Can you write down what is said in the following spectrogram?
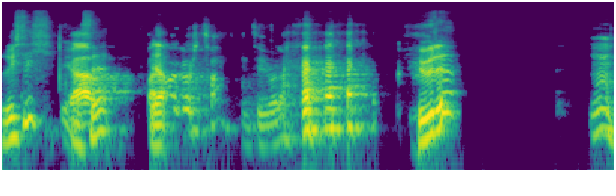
Richtig? Marcel? Ja, war Ja. glaube ich, 22, oder? Wie bitte? Hm.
